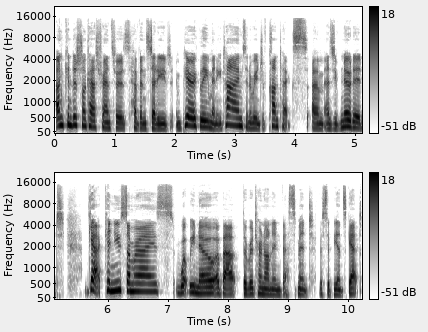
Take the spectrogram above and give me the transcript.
Unconditional cash transfers have been studied empirically many times in a range of contexts, um, as you've noted. Yeah, can you summarize what we know about the return on investment recipients get?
